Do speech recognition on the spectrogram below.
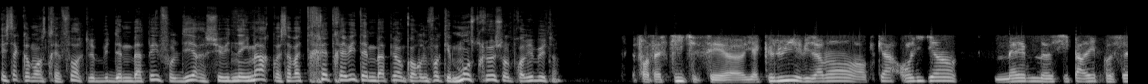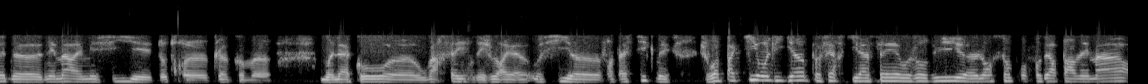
Et ça commence très fort avec le but d'Mbappé, il faut le dire, suivi de Neymar. Quoi. Ça va très très vite. Mbappé, encore une fois, qui est monstrueux sur le premier but. hein. fantastique. Il y a que lui évidemment, en tout cas en Ligue 1. Même si Paris possède euh, Neymar et Messi et d'autres euh, clubs comme euh, Monaco ou Marseille ont des joueurs aussi fantastiques, mais je vois pas qui en Ligue 1 peut faire ce qu'il a fait aujourd'hui, lancé en profondeur par Neymar,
